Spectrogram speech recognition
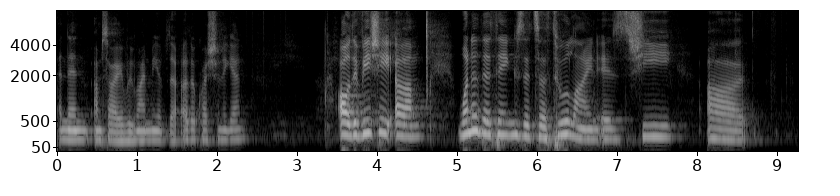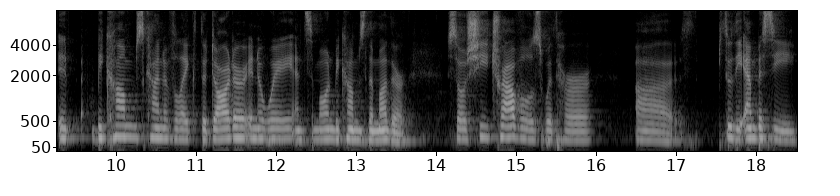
And then, I'm sorry, remind me of the other question again. Oh, the Vichy. Um, one of the things that's a through line is she. Uh, it becomes kind of like the daughter in a way, and Simone becomes the mother. So she travels with her uh, through the embassy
